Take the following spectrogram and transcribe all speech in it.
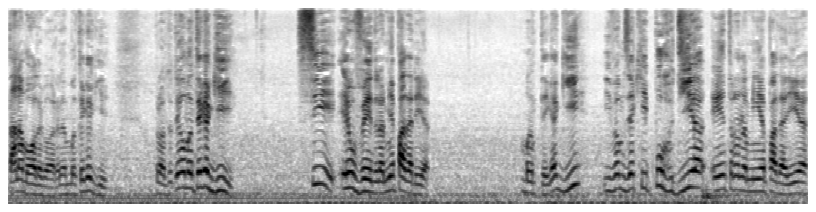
tá na moda agora, né? Manteiga ghee. Pronto, eu tenho uma manteiga ghee. Se eu vendo na minha padaria manteiga ghee, e vamos dizer que por dia entram na minha padaria,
